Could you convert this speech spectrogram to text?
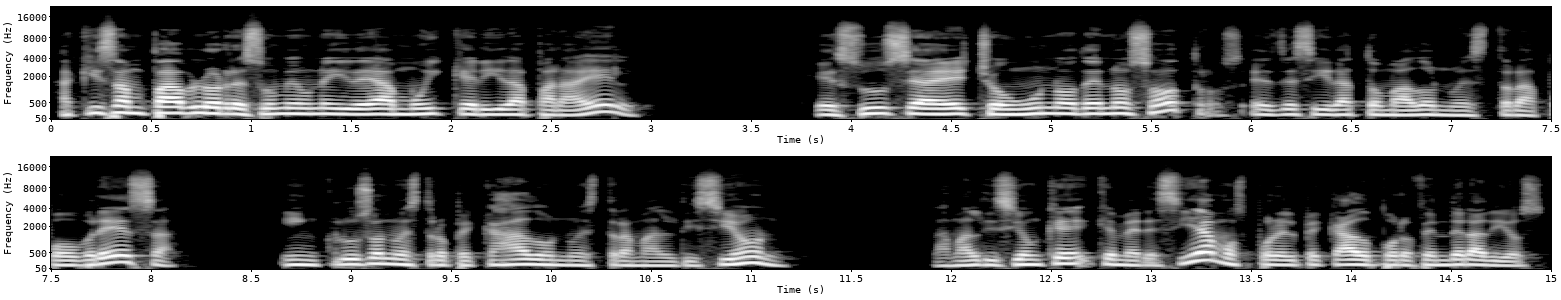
Aquí San Pablo resume una idea muy querida para él. Jesús se ha hecho uno de nosotros, es decir, ha tomado nuestra pobreza, incluso nuestro pecado, nuestra maldición la maldición que, merecíamos por el pecado, por ofender a Dios,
